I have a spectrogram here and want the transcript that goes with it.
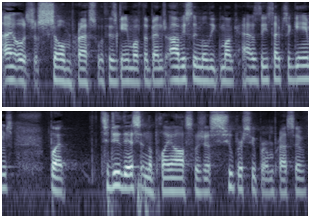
I was just so impressed with his game off the bench. Obviously, Malik Monk has these types of games, but to do this in the playoffs was just super, super impressive.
